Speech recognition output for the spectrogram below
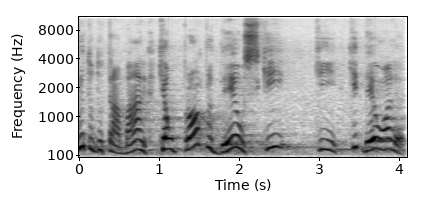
Fruto do trabalho, que é o próprio Deus que, que, que deu, olha.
